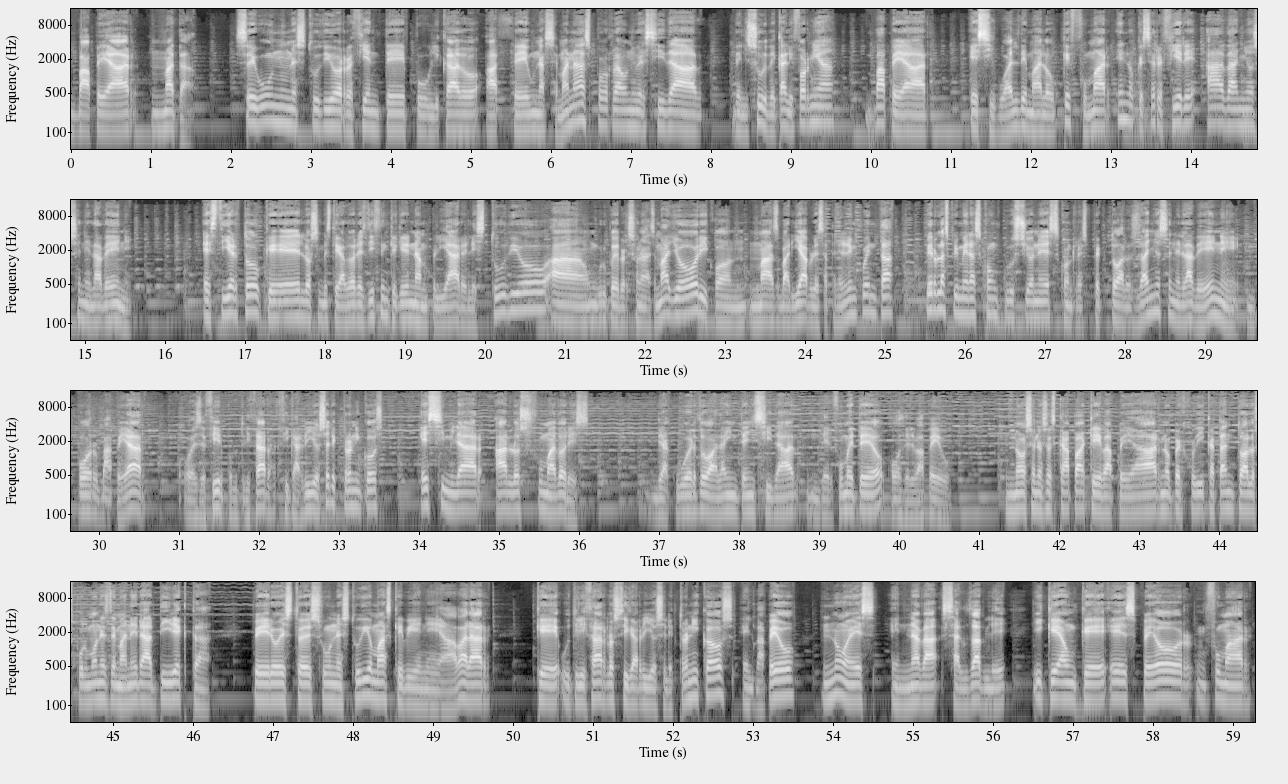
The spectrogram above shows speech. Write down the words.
Vapear mata. Según un estudio reciente publicado hace unas semanas por la Universidad del Sur de California, vapear es igual de malo que fumar en lo que se refiere a daños en el ADN. Es cierto que los investigadores dicen que quieren ampliar el estudio a un grupo de personas mayor y con más variables a tener en cuenta, pero las primeras conclusiones con respecto a los daños en el ADN por vapear, o es decir, por utilizar cigarrillos electrónicos, es similar a los fumadores, de acuerdo a la intensidad del fumeteo o del vapeo. No se nos escapa que vapear no perjudica tanto a los pulmones de manera directa, pero esto es un estudio más que viene a avalar que utilizar los cigarrillos electrónicos, el vapeo, no es en nada saludable y que aunque es peor fumar,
